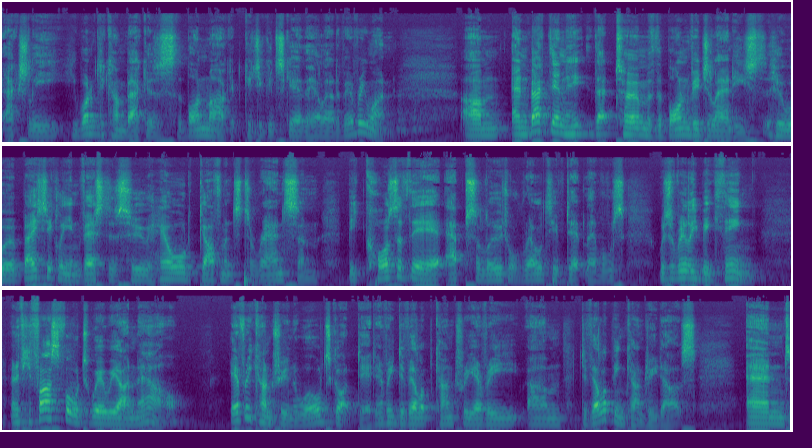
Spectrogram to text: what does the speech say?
actually he wanted to come back as the bond market because you could scare the hell out of everyone. Um, and back then, he, that term of the bond vigilantes, who were basically investors who held governments to ransom because of their absolute or relative debt levels, was a really big thing. And if you fast forward to where we are now, every country in the world's got debt. Every developed country, every um, developing country does. And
